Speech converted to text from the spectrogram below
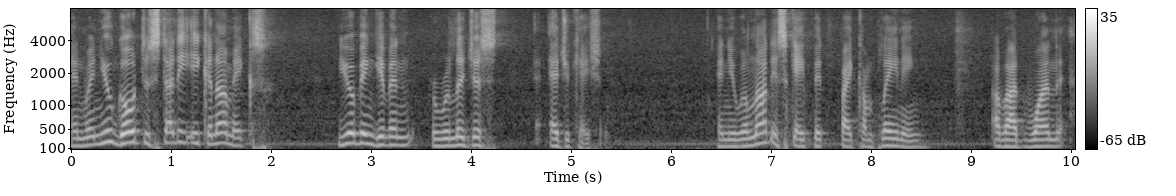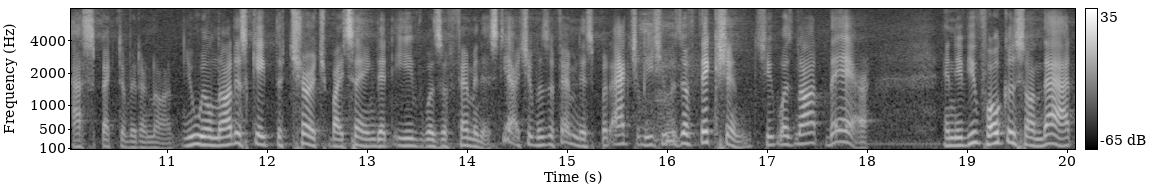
And when you go to study economics, you have been given a religious education. And you will not escape it by complaining about one aspect of it or not. You will not escape the church by saying that Eve was a feminist. Yeah, she was a feminist, but actually she was a fiction. She was not there. And if you focus on that,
